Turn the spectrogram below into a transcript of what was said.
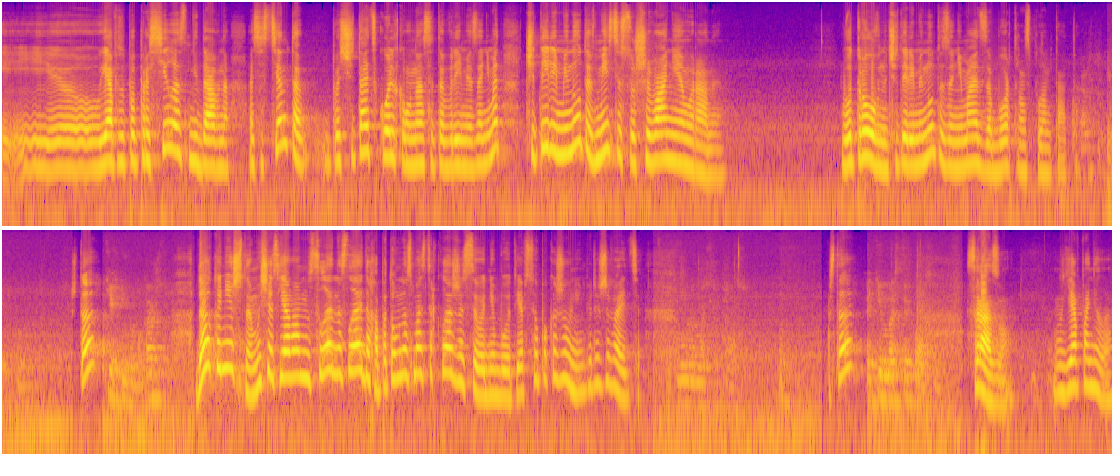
И э, я попросила недавно ассистента посчитать, сколько у нас это время занимает. 4 минуты вместе с ушиванием раны. Вот ровно 4 минуты занимает забор трансплантата. Что? Технику покажете? Да, конечно. Мы сейчас, я вам на слайдах, а потом у нас мастер-класс же сегодня будет. Я все покажу, не переживайте. Что? Каким мастер-классом? Сразу. Ну, я поняла.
